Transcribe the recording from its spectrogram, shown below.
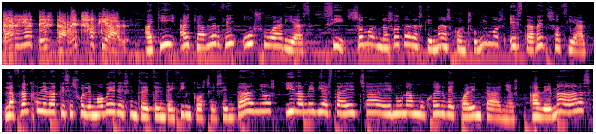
target de esta red social. Aquí hay que hablar de usuarias. Sí, somos nosotras las que más consumimos esta red social. La franja de edad que se suele mover es entre 35 y 60 años y la media está hecha en una mujer de 40 años. Además,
